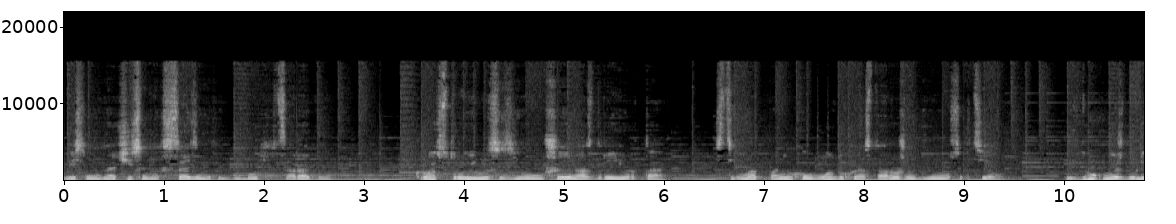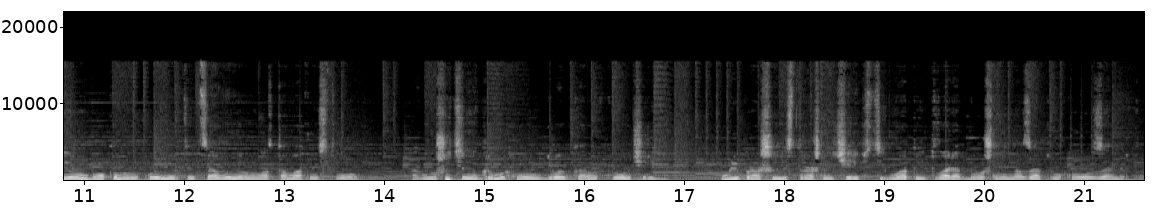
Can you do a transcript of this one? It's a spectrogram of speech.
весь в многочисленных ссадинах и глубоких царапинах. Кровь струилась из его ушей, ноздрей и рта. Стигмат понюхал воздух и осторожно двинулся к телу. И вдруг между левым боком и рукой мертвеца вынырнул автоматный ствол. Оглушительно громыхнула дробь короткой очереди. Пули прошили страшный череп стигмата, и тварь, отброшенная назад, рухнула замертво.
